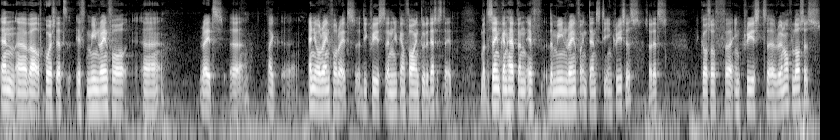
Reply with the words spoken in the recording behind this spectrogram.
And uh, well, of course, that if mean rainfall rates, like annual rainfall rates, decrease, then you can fall into the desert state. But the same can happen if the mean rainfall intensity increases. So that's because of uh, increased uh, runoff losses.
